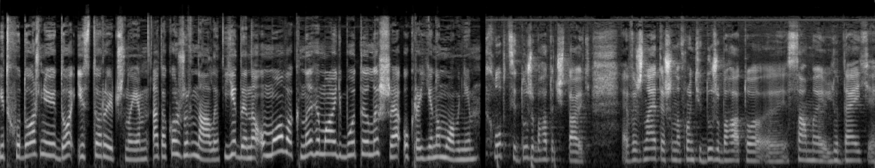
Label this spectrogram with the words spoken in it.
від художньої до історичної, а також журнали. Єдина умова книги мають бути лише україномовні. Хлопці дуже багато читають. Е, Ви ж знаєте, що на фронті дуже багато е, саме людей е,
